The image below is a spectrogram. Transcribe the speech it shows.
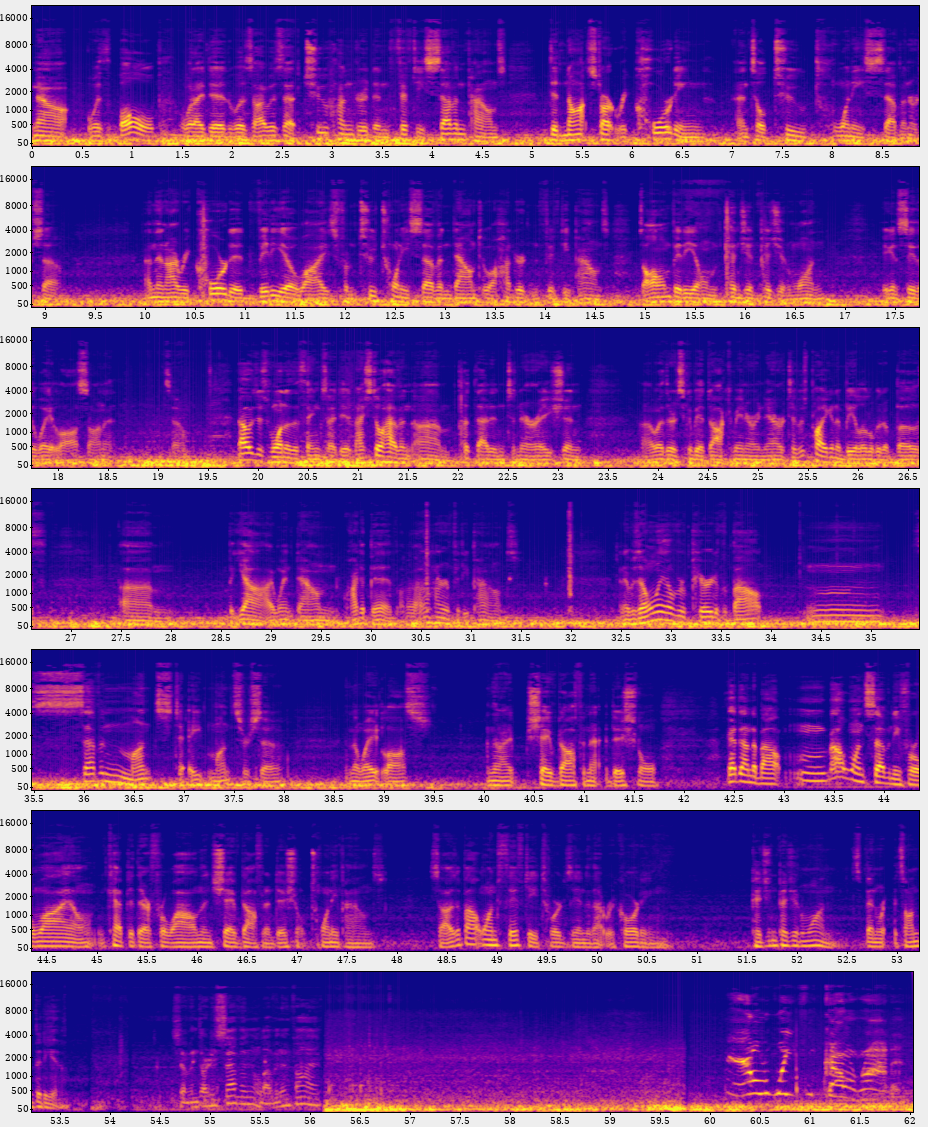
Now, with Bulb, what I did was I was at 257 pounds, did not start recording until 227 or so. And then I recorded video-wise from 227 down to 150 pounds. It's all on video on Pigeon Pigeon 1. You can see the weight loss on it. So that was just one of the things I did. And I still haven't um, put that into narration, uh, whether it's going to be a documentary narrative. It's probably going to be a little bit of both. Um, but yeah, I went down quite a bit, about 150 pounds. And it was only over a period of about mm, seven months to eight months or so in the weight loss. And then I shaved off an additional, I got down to about, mm, about 170 for a while and kept it there for a while and then shaved off an additional 20 pounds. So I was about 150 towards the end of that recording. Pigeon Pigeon 1. It's been, it's on video. 737, 11 and 5. All the way from Colorado.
